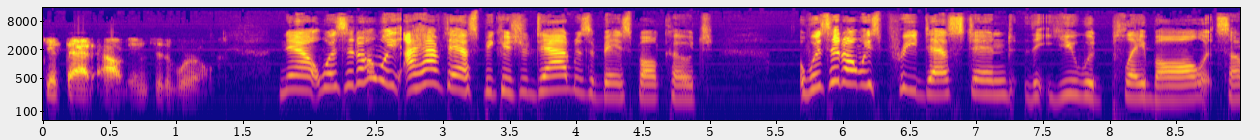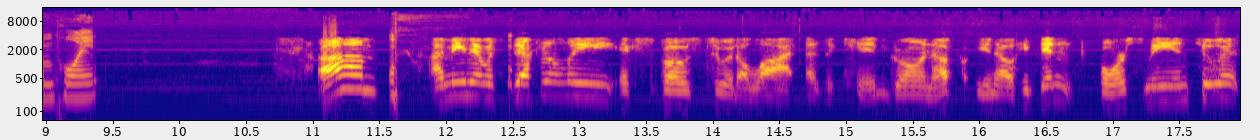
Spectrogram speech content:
get that out into the world. Now, was it always I have to ask because your dad was a baseball coach. Was it always predestined that you would play ball at some point? Um, I mean, it was definitely exposed to it a lot as a kid growing up. You know, he didn't force me into it.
